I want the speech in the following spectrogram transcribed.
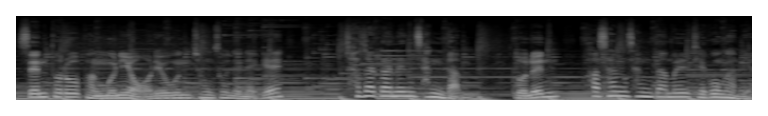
센터로 방문이 어려운 청소년에게 찾아가는 상담 또는 화상 상담을 제공하며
